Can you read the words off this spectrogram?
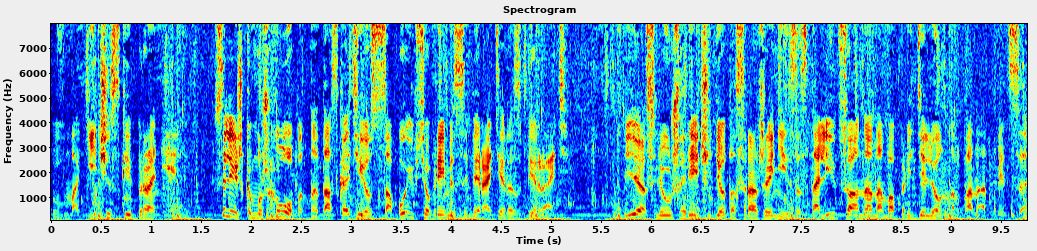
в магической броне. Слишком уж хлопотно таскать ее с собой и все время собирать и разбирать. Если уж речь идет о сражении за столицу, она нам определенно понадобится.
